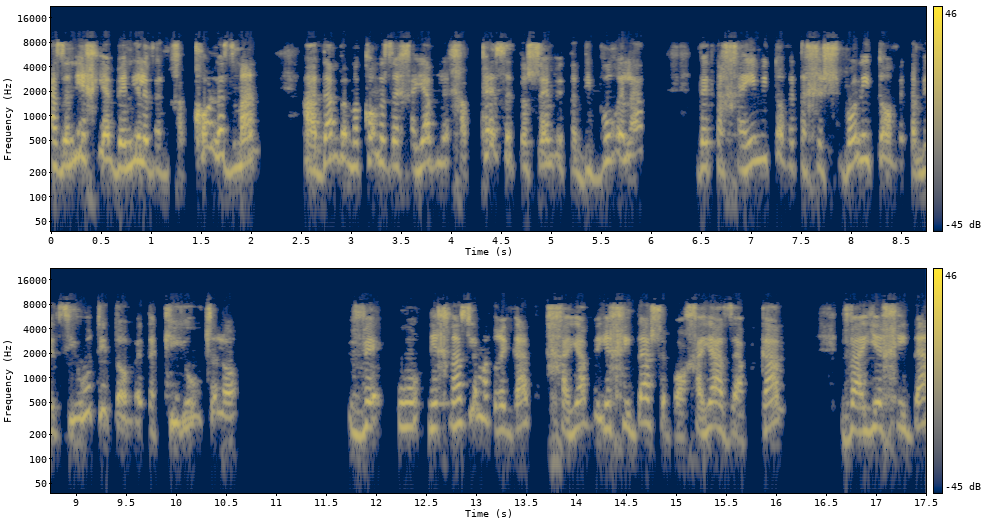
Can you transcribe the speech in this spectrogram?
אז אני אחיה ביני לבינך. כל הזמן האדם במקום הזה חייב לחפש את השם ואת הדיבור אליו, ואת החיים איתו, ואת החשבון איתו, ואת המציאות איתו, ואת הקיום שלו. והוא נכנס למדרגת חיה ויחידה שבו החיה זה הפגם, והיחידה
